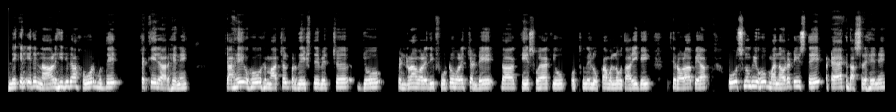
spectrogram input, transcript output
ਲੇਕਿਨ ਇਹਦੇ ਨਾਲ ਹੀ ਜਿਹੜਾ ਹੋਰ ਮੁੱਦੇ ਚੱਕੇ ਜਾ ਰਹੇ ਨੇ, ਚਾਹੇ ਉਹ ਹਿਮਾਚਲ ਪ੍ਰਦੇਸ਼ ਦੇ ਵਿੱਚ ਜੋ ਪਿੰਡਰਾਂ ਵਾਲੇ ਦੀ ਫੋਟੋ ਵਾਲੇ ਝੰਡੇ ਦਾ ਕੇਸ ਹੋਇਆ ਕਿ ਉਹ ਉੱਥੋਂ ਦੇ ਲੋਕਾਂ ਵੱਲੋਂ ਉਤਾਰੀ ਗਈ ਇੱਥੇ ਰੌਲਾ ਪਿਆ। ਉਸ ਨੂੰ ਵੀ ਉਹ ਮਾਈਨੋਰਿਟੀਜ਼ ਤੇ ਅਟੈਕ ਦੱਸ ਰਹੇ ਨੇ।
